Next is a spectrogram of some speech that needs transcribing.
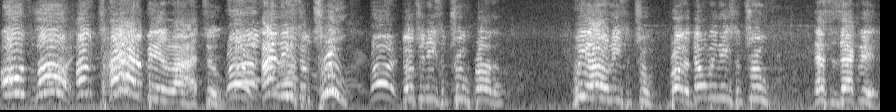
Of lies. I'm tired of being lied to. Right. I need some truth. Right. Don't you need some truth, brother? We all need some truth. Brother, don't we need some truth? That's exactly it.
